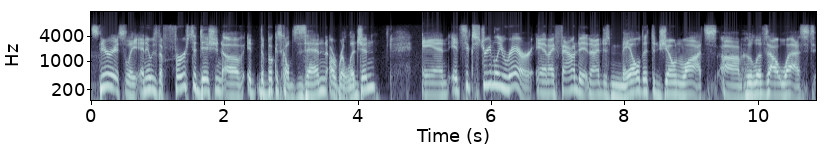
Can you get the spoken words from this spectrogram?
Seriously, and it was the first edition of it, the book is called Zen: A Religion, and it's extremely rare. And I found it, and I just mailed it to Joan Watts, um, who lives out west,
